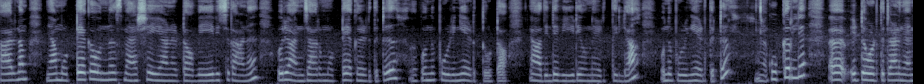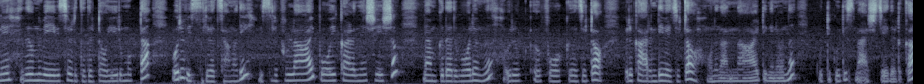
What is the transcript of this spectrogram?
കാരണം ഞാൻ മുട്ടയൊക്കെ ഒന്ന് സ്മാഷ് ചെയ്യാണ് കേട്ടോ വേവിച്ചതാണ്. ഒരു അഞ്ചാറ് മുട്ടയൊക്കെ എടുത്തിട്ട് ഒന്ന് പുഴുങ്ങി എടുത്തു കേട്ടോ ഞാൻ അതിന്റെ വീഡിയോ ഒന്നും എടുത്തില്ല. ഒന്ന് പുഴുങ്ങി എടുത്തിട്ട് കുക്കറിൽ ഇട്ട് കൊടുത്തിട്ടാണ് ഞാൻ ഇതൊന്ന് വേവിച്ചെടുത്തത് കേട്ടോ ഈ ഒരു മുട്ട ഒരു വിസിൽ വെച്ചാൽ മതി. വിസിൽ ഫുള്ളായി പോയി കളഞ്ഞ ശേഷം നമുക്കിത് അതുപോലെ ഒന്ന് ഒരു ഫോക്ക് വെച്ചിട്ടോ ഒരു കരണ്ടി വെച്ചിട്ടോ ഒന്ന് നന്നായിട്ട് ഇങ്ങനെ ഒന്ന് കുറ്റി കുറ്റി സ്മാഷ് ചെയ്തെടുക്കുക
